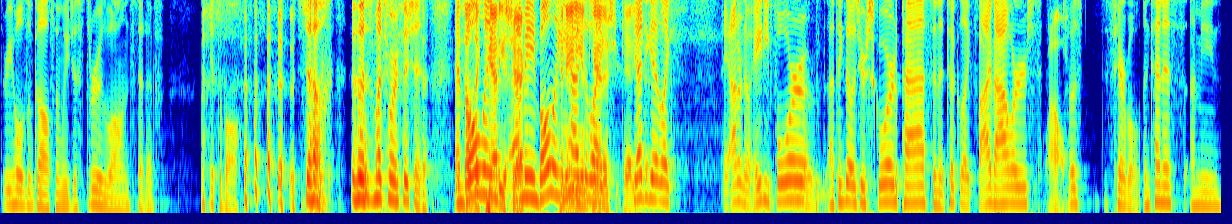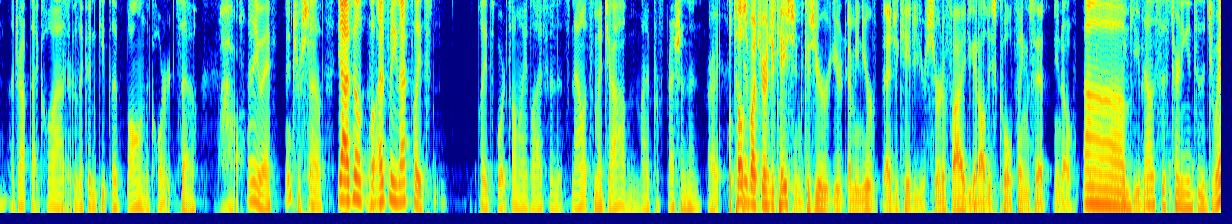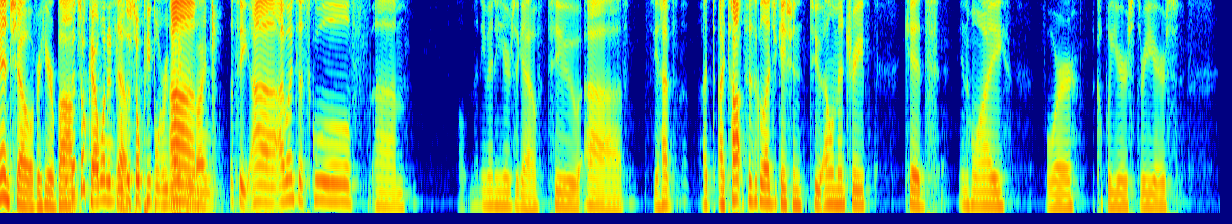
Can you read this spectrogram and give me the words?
three holes of golf, and we just threw the ball instead of hit the ball. so it was much more efficient. And sounds like bowling, I mean, bowling you had to like you had to get like I- don't know eighty four. I think that was your score to pass, and it took like five hours. Wow. It was it's terrible. In tennis, I mean, I dropped that class because I couldn't keep the ball in the court. So Wow. anyway, Interesting. so yeah, I feel. I mean, I've played played sports all my life, and it's now it's my job and my profession. And Right. Well, tell us about your education because you're you're. I mean, you're educated. You're certified. You got all these cool things that you know. um, you now this is turning into the Joanne show over here, Well, Bob. that's okay. I want to so, so, so people remind um, remind. Let's see. Uh, I went to school f- um, many many years ago to uh, see. I have I, I taught physical education to elementary kids in Hawaii for a couple years, three years.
